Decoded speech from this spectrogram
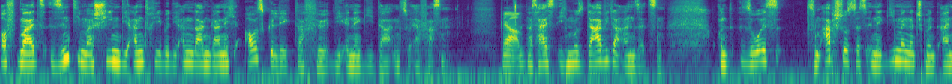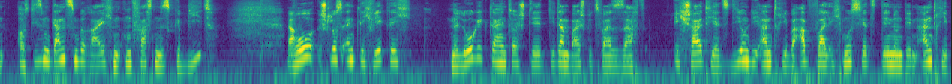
Oftmals sind die Maschinen, die Antriebe, die Anlagen gar nicht ausgelegt dafür, die Energiedaten zu erfassen. Ja. Das heißt, ich muss da wieder ansetzen. Und so ist zum Abschluss das Energiemanagement ein aus diesem ganzen Bereich ein umfassendes Gebiet, ja. wo schlussendlich wirklich eine Logik dahinter steht, die dann beispielsweise sagt, ich schalte jetzt die und die Antriebe ab, weil ich muss jetzt den und den Antrieb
